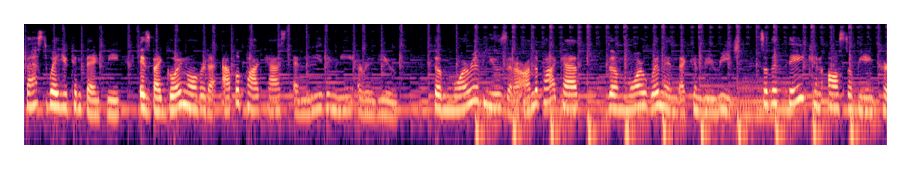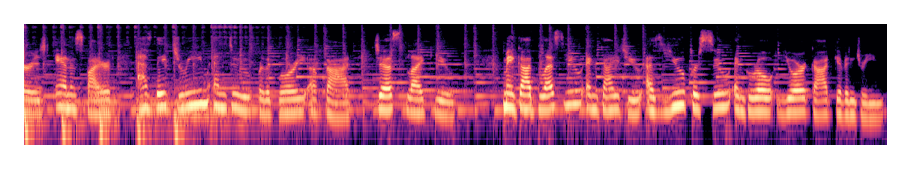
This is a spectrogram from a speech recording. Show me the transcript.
best way you can thank me is by going over to Apple Podcasts and leaving me a review. The more reviews that are on the podcast, the more women that can be reached so that they can also be encouraged and inspired as they dream and do for the glory of God, just like you. May God bless you and guide you as you pursue and grow your God given dream.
